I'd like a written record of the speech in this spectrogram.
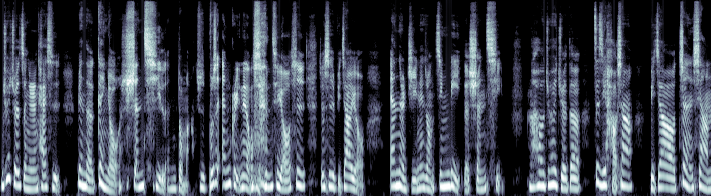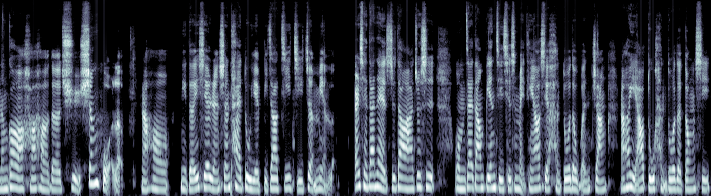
你就会觉得整个人开始变得更有生气了，你懂吗？就是不是 angry 那种 生气哦，是就是比较有 energy 那种精力的生气，然后就会觉得自己好像比较正向，能够好好的去生活了，然后你的一些人生态度也比较积极正面了。而且大家也知道啊，就是我们在当编辑，其实每天要写很多的文章，然后也要读很多的东西。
